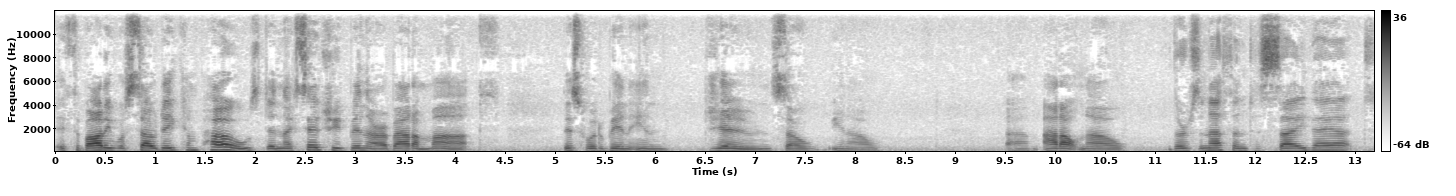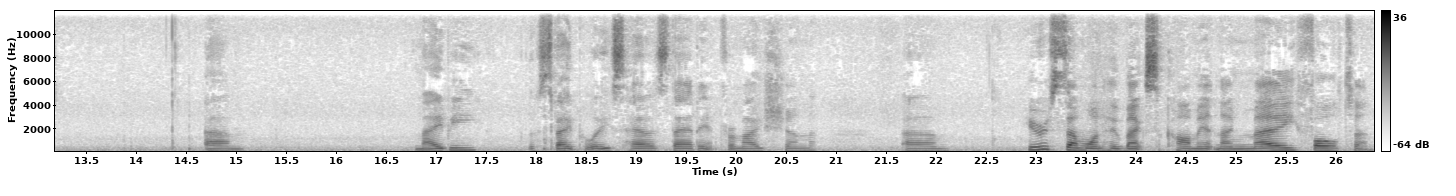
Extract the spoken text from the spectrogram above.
if the body was so decomposed, and they said she'd been there about a month, this would have been in June, so, you know, um, I don't know. There's nothing to say that. Um, maybe the state police has that information. Um, here's someone who makes a comment named May Fulton.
